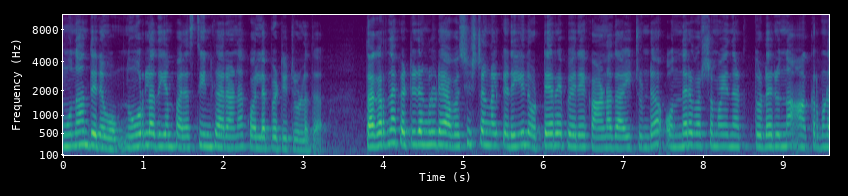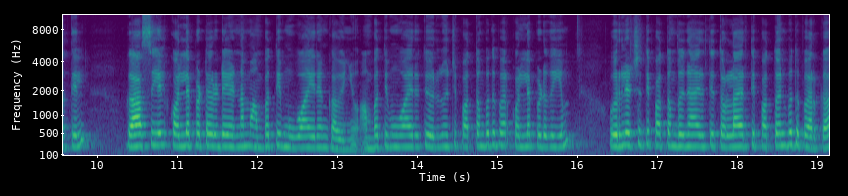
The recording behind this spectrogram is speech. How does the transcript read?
മൂന്നാം ദിനവും നൂറിലധികം പലസ്തീൻകാരാണ് കൊല്ലപ്പെട്ടിട്ടുള്ളത്. തകർന്ന കെട്ടിടങ്ങളുടെ അവശിഷ്ടങ്ങൾക്കിടയിൽ ഒട്ടേറെ പേരെ കാണാതായിട്ടുണ്ട്. ഒന്നര വർഷമായി തുടരുന്ന ആക്രമണത്തിൽ ഗാസയിൽ കൊല്ലപ്പെട്ടവരുടെ എണ്ണം അമ്പത്തി മൂവായിരം കവിഞ്ഞു അമ്പത്തി മൂവായിരത്തി ഒരുന്നൂറ്റി പത്തൊമ്പത് പേർ കൊല്ലപ്പെടുകയും ഒരു ലക്ഷത്തി പത്തൊമ്പതിനായിരത്തി തൊള്ളായിരത്തി പത്തൊൻപത് പേർക്ക്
